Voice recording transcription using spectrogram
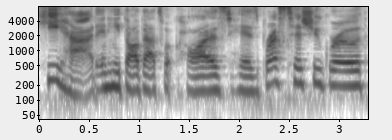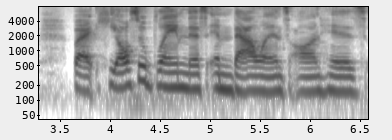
he had and he thought that's what caused his breast tissue growth but he also blamed this imbalance on his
